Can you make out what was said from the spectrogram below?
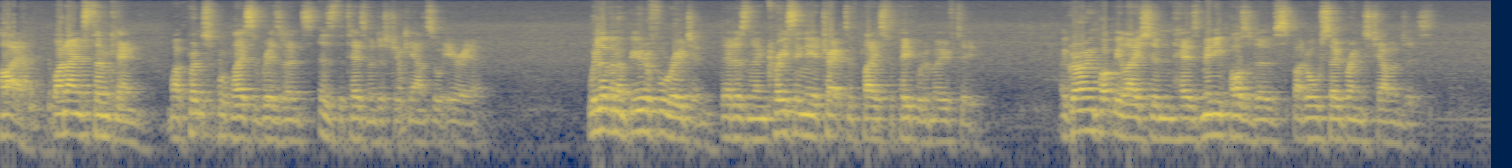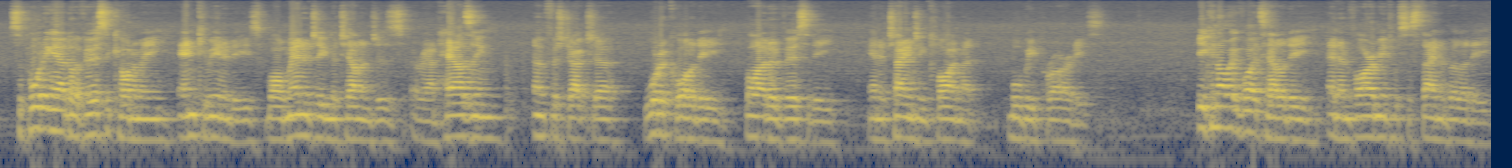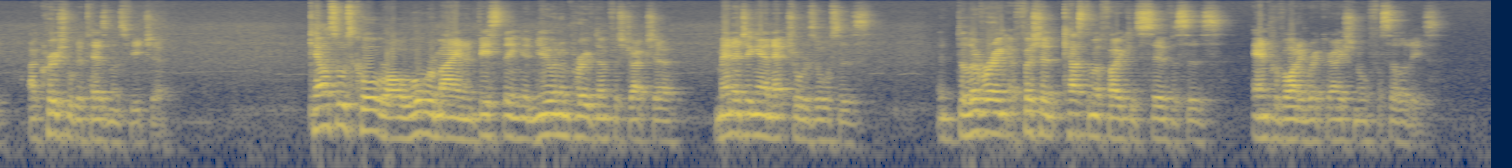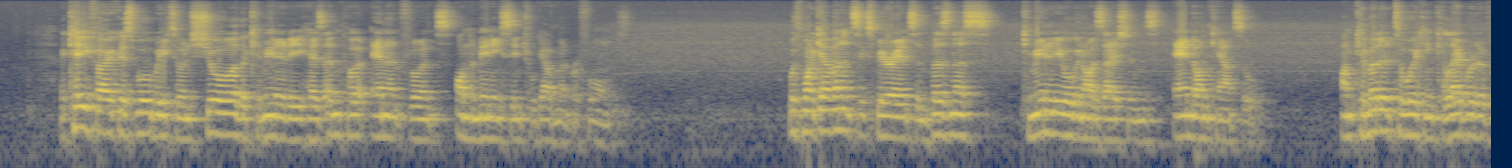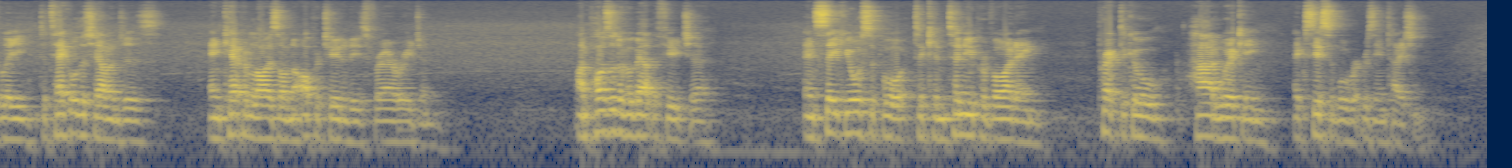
Hi, my name is Tim King. My principal place of residence is the Tasman District Council area. We live in a beautiful region that is an increasingly attractive place for people to move to. A growing population has many positives but also brings challenges. Supporting our diverse economy and communities while managing the challenges around housing, infrastructure, water quality, biodiversity and a changing climate will be priorities. Economic vitality and environmental sustainability are crucial to Tasman's future. Council's core role will remain investing in new and improved infrastructure, managing our natural resources, and delivering efficient customer-focused services and providing recreational facilities. A key focus will be to ensure the community has input and influence on the many central government reforms. With my governance experience in business, community organisations and on council. I'm committed to working collaboratively to tackle the challenges and capitalise on the opportunities for our region. I'm positive about the future and seek your support to continue providing practical, hard-working, accessible representation.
